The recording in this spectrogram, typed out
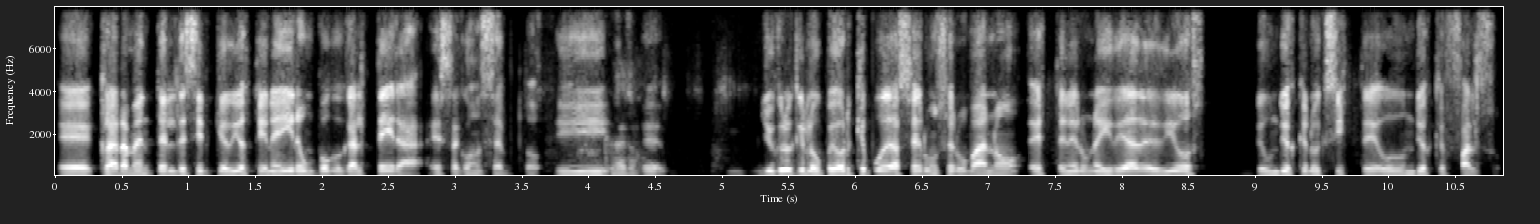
eh, claramente el decir que Dios tiene ira un poco que altera ese concepto. Y Claro. eh, yo creo que lo peor que puede hacer un ser humano es tener una idea de Dios, de un Dios que no existe o de un Dios que es falso.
